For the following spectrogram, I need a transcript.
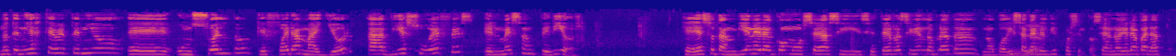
no tenías que haber tenido eh, un sueldo que fuera mayor a 10 UFs el mes anterior. Que eso también era como, o sea, si, si estés recibiendo plata, no podéis sacar Ya. el 10%. O sea, no era para todo.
